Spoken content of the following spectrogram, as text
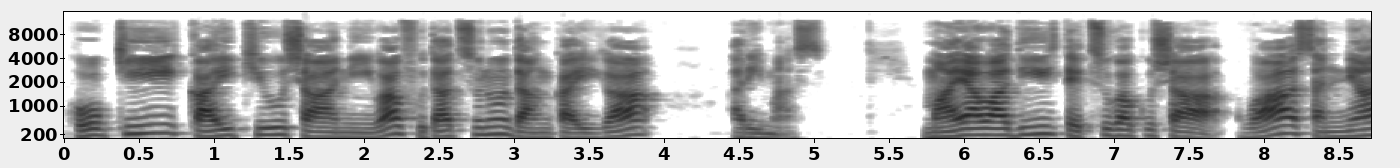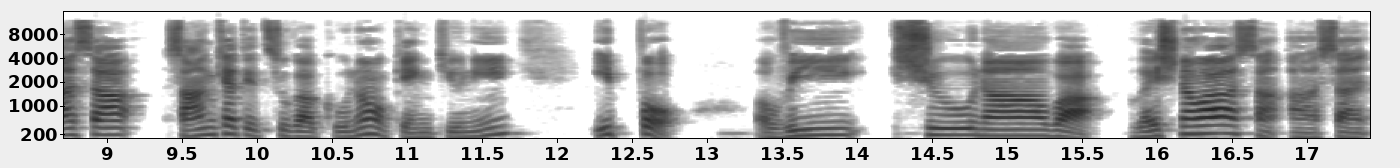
放棄階級者には二つの段階があります。マヤワディ哲学者はサンニャサ、サンキャ哲学の研究に一歩、ウィシュナワ、ウェシナワササ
